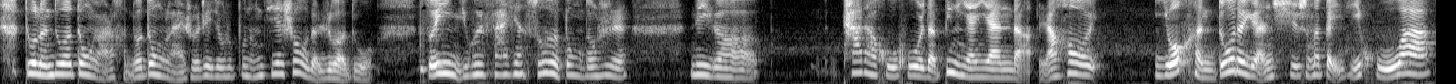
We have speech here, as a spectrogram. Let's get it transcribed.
多伦多动物园的很多动物来说，这就是不能接受的热度，所以你就会发现所有的动物都是那个塌塌糊糊的、病恹恹的。然后有很多的园区，什么北极狐啊、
